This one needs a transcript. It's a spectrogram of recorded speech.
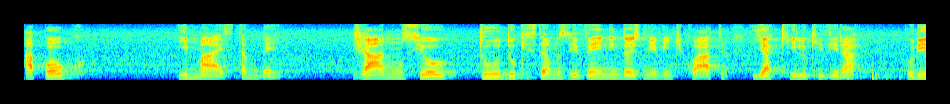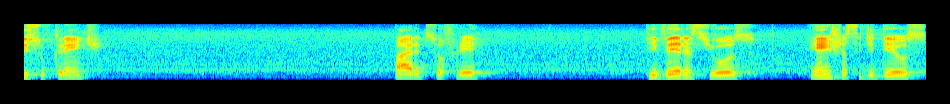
há pouco, e mais também, já anunciou tudo o que estamos vivendo em 2024 e aquilo que virá. Por isso, crente, pare de sofrer, viver ansioso, encha-se de Deus,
